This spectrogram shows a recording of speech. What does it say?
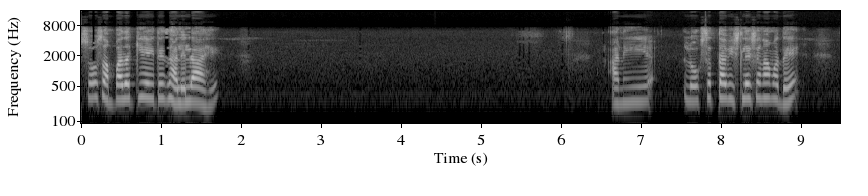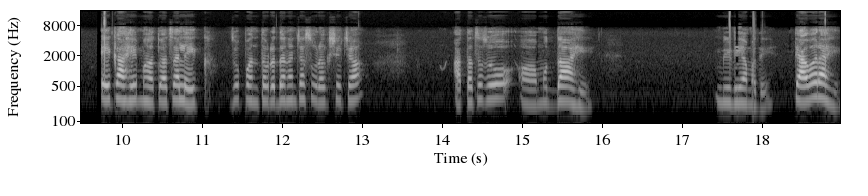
सो संपादकीय इथे झालेला आहे. आणि लोकसत्ता विश्लेषणामध्ये एक आहे महत्त्वाचा लेख जो पंतप्रधानांच्या सुरक्षेच्या आताचा जो मुद्दा आहे मीडियामध्ये त्यावर आहे.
